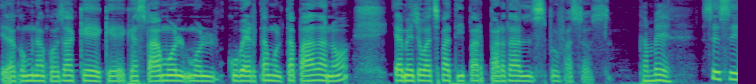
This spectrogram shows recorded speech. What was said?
era com una cosa que, que, que estava molt, molt coberta, molt tapada, no? I a més ho vaig patir per part dels professors. També? Sí, sí,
